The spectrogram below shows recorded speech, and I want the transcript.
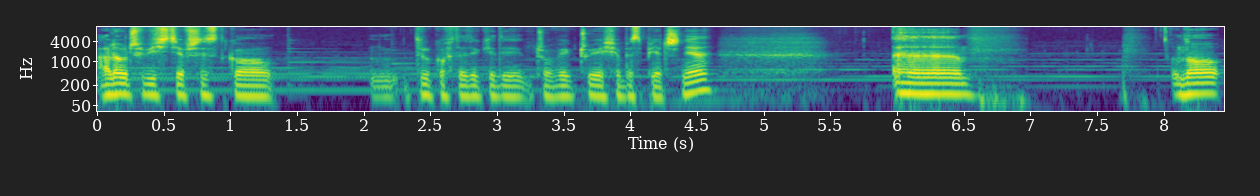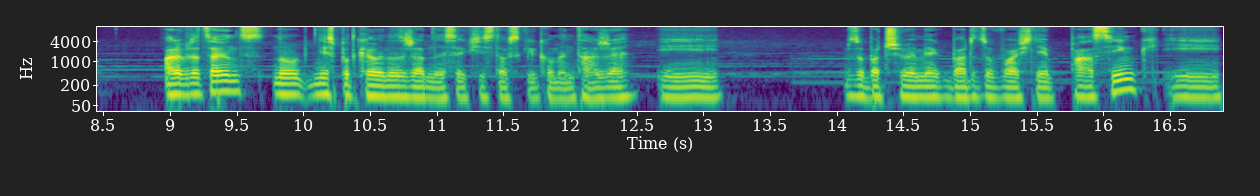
ale oczywiście wszystko mm, tylko wtedy, kiedy człowiek czuje się bezpiecznie. no, ale wracając, no, nie spotkały nas żadne seksistowskie komentarze i zobaczyłem, jak bardzo właśnie passing i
